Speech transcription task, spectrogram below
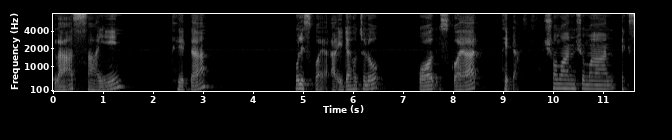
plus sine theta whole square আর এটা হচ্ছিল কজ স্কোয়ার থেটা সমান সমান এক্স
